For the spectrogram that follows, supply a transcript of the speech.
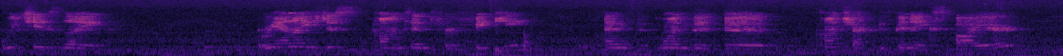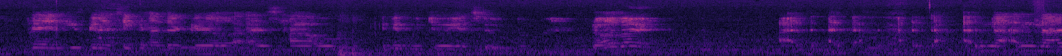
which is like, Ryana is just content for Fiki, and when the, the contract is gonna expire, then he's gonna take another girl as how he did with Julia too. No, I was like, I'm, not, I'm, not,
